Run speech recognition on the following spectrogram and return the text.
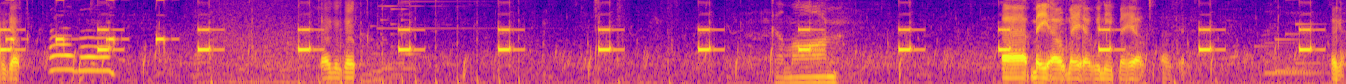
we go. Go, go, go. Come on. Uh, mayo, mayo. We need mayo. Okay. Okay.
